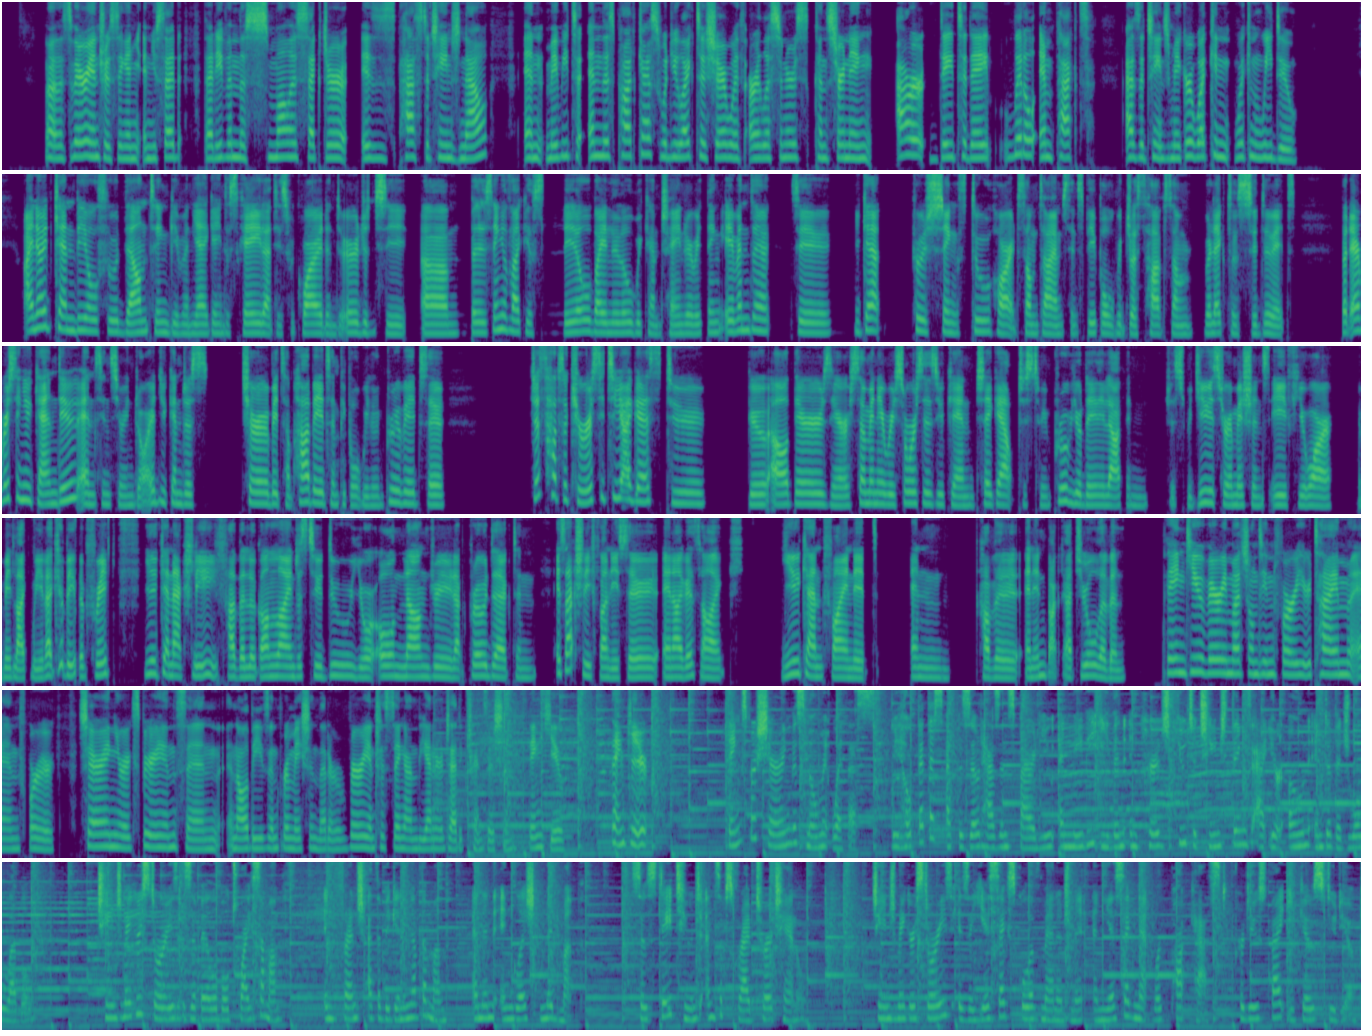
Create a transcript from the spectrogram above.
Well, that's very interesting. And and you said that even the smallest sector is has to change now. And maybe to end this podcast, would you like to share with our listeners concerning our day to day little impact as a change maker? What can what can we do? I know it can be also daunting given, yeah, again, the scale that is required and the urgency. Um, but the thing is, like, it's little by little we can change everything. Even the, the you can't push things too hard sometimes since people would just have some reluctance to do it. But everything you can do, and since you enjoy it, you can just share a bit some habits and people will improve it. So just have the curiosity, I guess, to go out there. There are so many resources you can check out just to improve your daily life and just reduce your emissions if you are a bit like me, like a bit of a freak. You can actually have a look online just to do your own laundry like product and it's actually funny. So and I guess like you can find it and have a, an impact at your level. Thank you very much, Ondine, for your time and for sharing your experience and, and all these information that are very interesting on the energetic transition. Thank you. Thank you. Thanks for sharing this moment with us. We hope that this episode has inspired you and maybe even encouraged you to change things at your own individual level. Changemaker Stories is available twice a month, in French at the beginning of the month and in English mid month. So stay tuned and subscribe to our channel. Changemaker Stories is a IESEG School of Management and IESEG Network podcast produced by ECO Studio.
